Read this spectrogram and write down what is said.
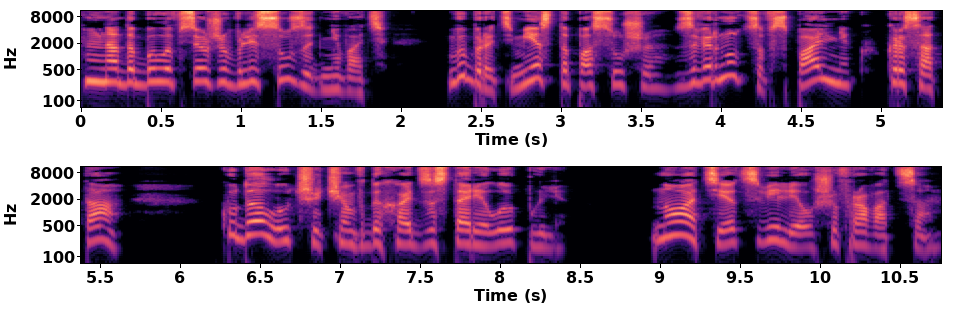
Надо было все же в лесу задневать. Выбрать место по суше, завернуться в спальник. Красота! Куда лучше, чем вдыхать застарелую пыль. Но отец велел шифроваться.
